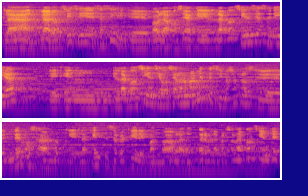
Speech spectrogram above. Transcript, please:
Claro, claro, sí, sí, es así, eh, Paula. O sea que la conciencia sería en, la conciencia, o sea, normalmente si nosotros eh, vemos a lo que la gente se refiere cuando habla de estar una persona consciente,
